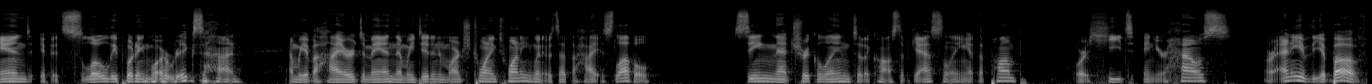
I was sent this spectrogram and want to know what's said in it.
And if it's slowly putting more rigs on, and we have a higher demand than we did in March 2020 when it was at the highest level, seeing that trickle into the cost of gasoline at the pump, or heat in your house, or any of the above,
